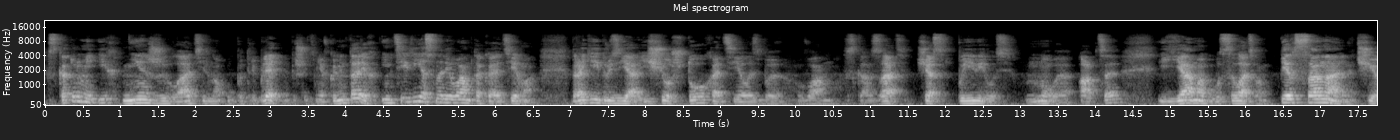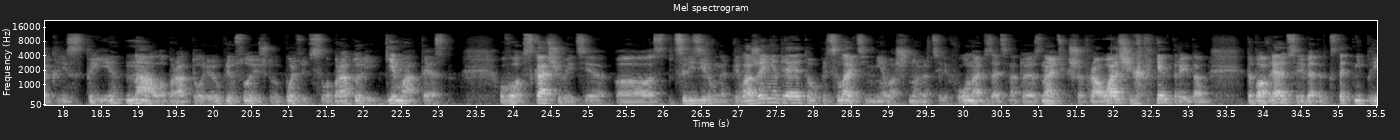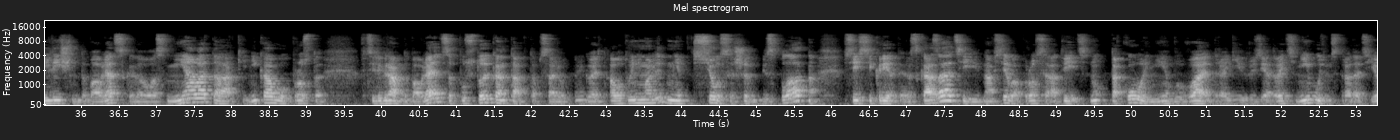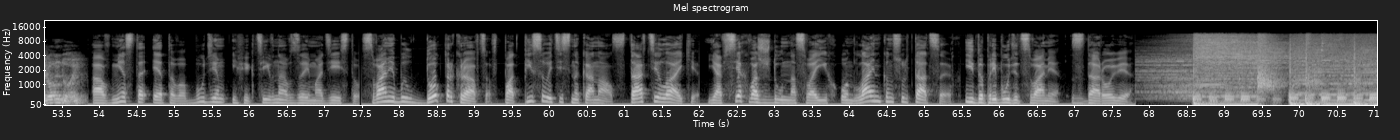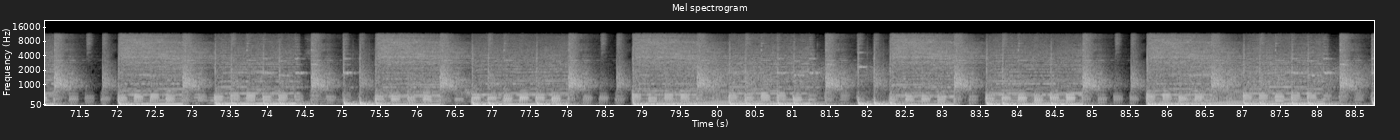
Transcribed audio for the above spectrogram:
с которыми их нежелательно употреблять. Напишите мне в комментариях, интересна ли вам такая тема. Дорогие друзья, еще что хотелось бы вам сказать. Сейчас появилась новая акция. Я могу высылать вам персонально чек-листы на лабораторию, при условии, что вы пользуетесь лабораторией Гемотест. Вот, скачиваете э, специализированное приложение для этого, присылайте мне ваш номер телефона обязательно, а то я знаю этих шифровальщиков, некоторые там добавляются. Ребят, это, кстати, неприлично добавляться, когда у вас ни аватарки, никого, просто Телеграм добавляется пустой контакт абсолютно и говорит, а вот вы не могли бы мне все совершенно бесплатно, все секреты рассказать и на все вопросы ответить. Ну, такого не бывает, дорогие друзья. Давайте не будем страдать ерундой. А вместо этого будем эффективно взаимодействовать. С вами был доктор Кравцев. Подписывайтесь на канал, ставьте лайки. Я всех вас жду на своих онлайн-консультациях. И да пребудет с вами здоровье! Thank you.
